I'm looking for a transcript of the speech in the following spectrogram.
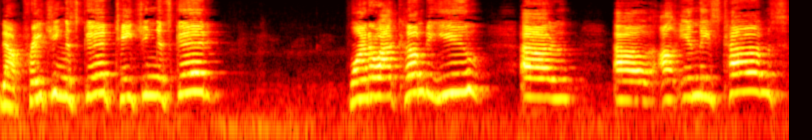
Now, preaching is good, teaching is good. Why do I come to you uh, uh, uh, in these times?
